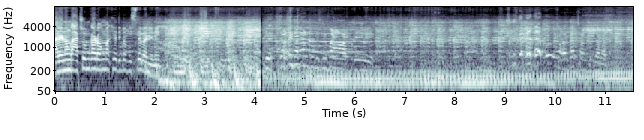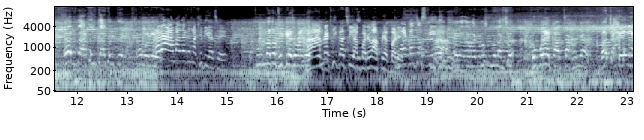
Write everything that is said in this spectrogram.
আর এরকম আচমকা রং মাখিয়ে দিবে বুঝতে পারিনি। তোমরা তো ঠিকই আছে মানে আমরা ঠিক আছি একবারে বাপরে একবারে। হ্যাঁ। লাগছে। উপরে চা খাইয়া না। চা খেয়ে না।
